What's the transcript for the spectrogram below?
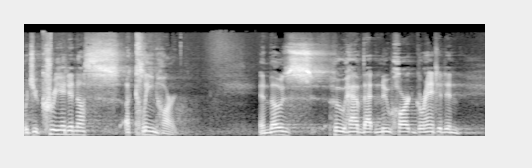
would you create in us a clean heart? And those who have that new heart granted in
